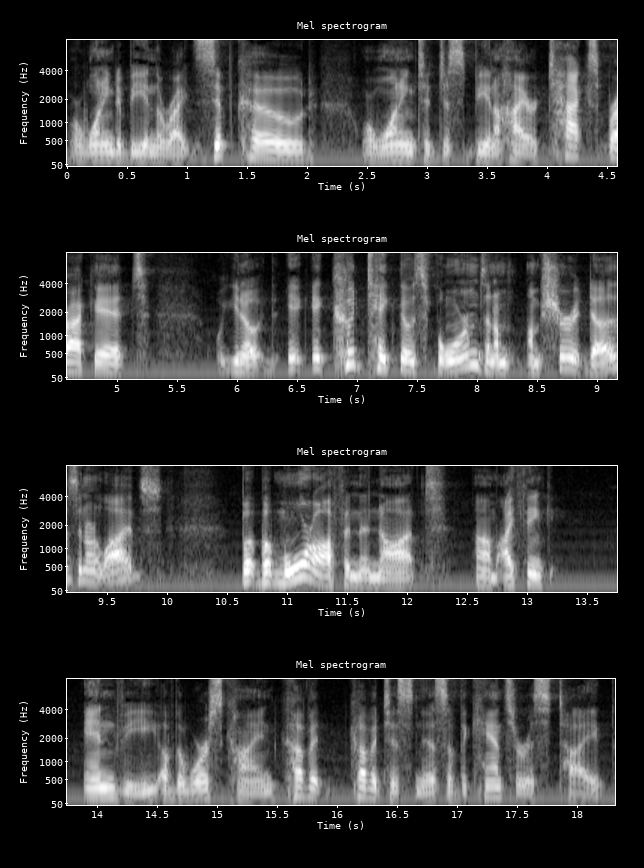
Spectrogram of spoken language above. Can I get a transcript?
or wanting to be in the right zip code or wanting to just be in a higher tax bracket. You know, it, it could take those forms, and I'm, I'm sure it does in our lives. But, but more often than not, um, I think envy of the worst kind, covet, covetousness of the cancerous type,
